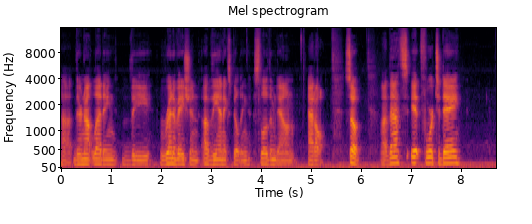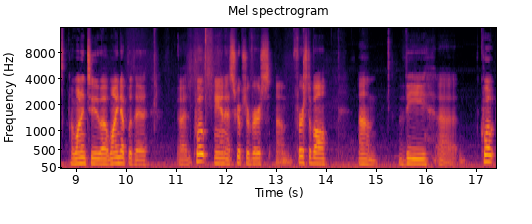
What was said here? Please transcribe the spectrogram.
uh, they're not letting the renovation of the annex building slow them down at all. So uh, that's it for today. I wanted to uh, wind up with a, a, quote and a scripture verse. Um, first of all, um, the uh, quote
